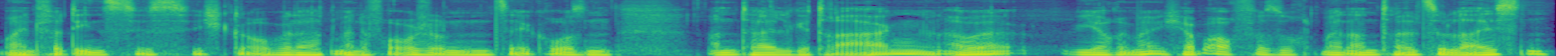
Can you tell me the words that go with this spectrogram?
mein Verdienst ist. Ich glaube, da hat meine Frau schon einen sehr großen Anteil getragen. Aber wie auch immer, ich habe auch versucht, meinen Anteil zu leisten.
